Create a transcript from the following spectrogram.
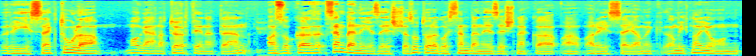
részek túl a magán a történeten, azok a szembenézés, az utólagos szembenézésnek a, a, a részei, amik, amik nagyon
